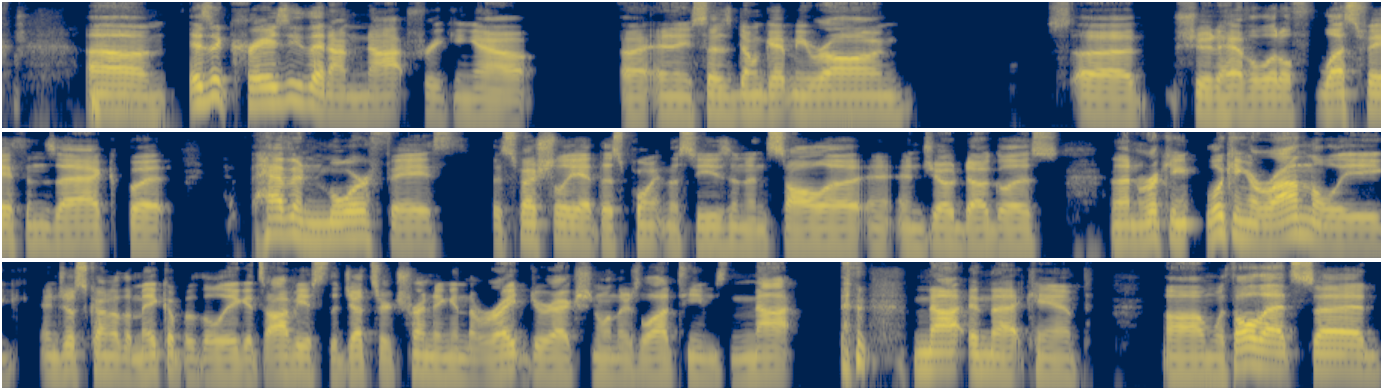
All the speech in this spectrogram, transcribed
um, is it crazy that I'm not freaking out? Uh, and he says, don't get me wrong. Uh, should have a little less faith in Zach, but having more faith, especially at this point in the season, in Saleh and, and Joe Douglas. And then looking looking around the league and just kind of the makeup of the league, it's obvious the Jets are trending in the right direction when there's a lot of teams not not in that camp. Um, with all that said,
